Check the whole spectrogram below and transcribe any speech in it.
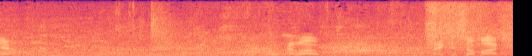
Thank. Oh, hello. Thank you so much.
